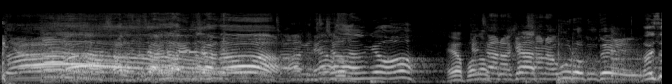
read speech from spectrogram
잘하지 않아, 잘하지 않아. 괜찮아, 흥겨. 에어 버논. 괜찮아, 괜찮아. 울어도 돼. Nice.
